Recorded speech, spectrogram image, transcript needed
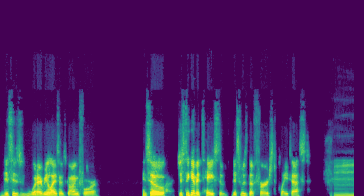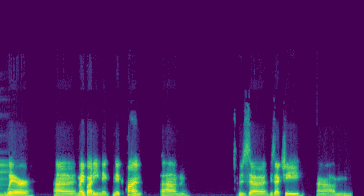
this is what I realized I was going for. And so, just to give a taste of this was the first playtest mm. where uh, my buddy Nick Nick Punt, um, who's uh, who's actually um,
